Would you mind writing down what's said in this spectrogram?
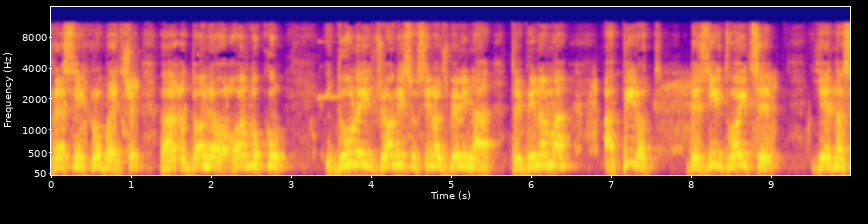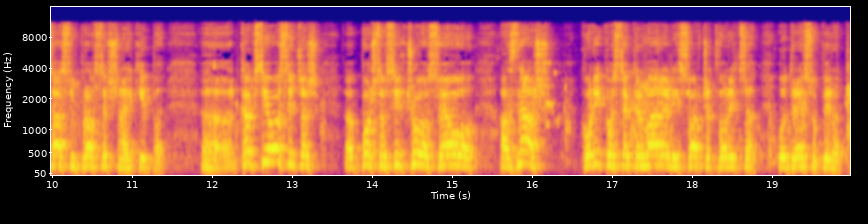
predsjednik kluba je doneo odluku i Dule i Džoni su sinoć bili na tribinama, a Pirot bez njih dvojice je jedna sasvim prosečna ekipa. Kako ti osjećaš, pošto si čuo sve ovo, a znaš Koliko ste krvarili sva četvorica u dresu Pirota?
